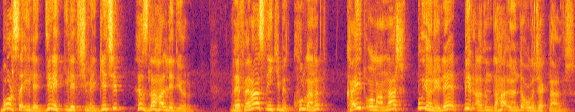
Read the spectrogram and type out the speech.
borsa ile direkt iletişime geçip hızla hallediyorum. Referans linkimi kullanıp kayıt olanlar bu yönüyle bir adım daha önde olacaklardır.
